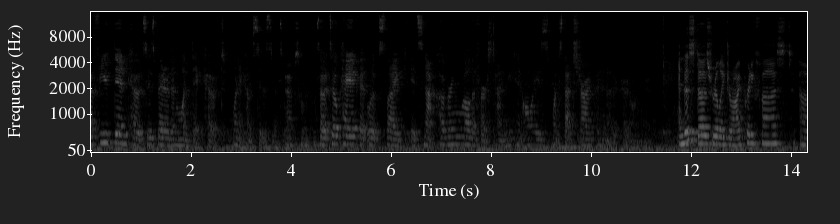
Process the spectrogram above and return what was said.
a few thin coats is better than one thick coat when it comes to the stencil. Absolutely. So it's okay if it looks like it's not covering well the first time. You can always, once that's dry, put another coat on there. And this does really dry pretty fast um,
